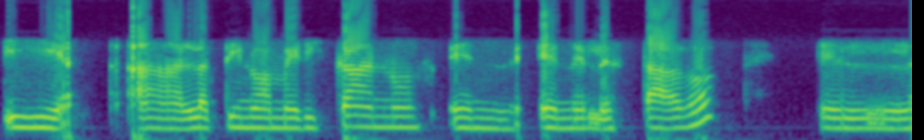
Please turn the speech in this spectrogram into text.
y uh, latinoamericanos en, en el estado, el,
